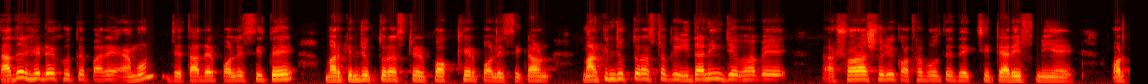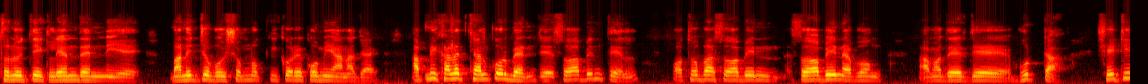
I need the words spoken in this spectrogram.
তাদের হেডেক হতে পারে এমন যে তাদের পলিসিতে মার্কিন যুক্তরাষ্ট্রের পক্ষের পলিসি কারণ মার্কিন যুক্তরাষ্ট্রকে ইদানিং যেভাবে সরাসরি কথা বলতে দেখছি ট্যারিফ নিয়ে অর্থনৈতিক লেনদেন নিয়ে বাণিজ্য বৈষম্য কি করে কমিয়ে আনা যায় আপনি খালেদ খেয়াল করবেন যে সয়াবিন তেল অথবা সয়াবিন সয়াবিন এবং আমাদের যে ভুট্টা সেটি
